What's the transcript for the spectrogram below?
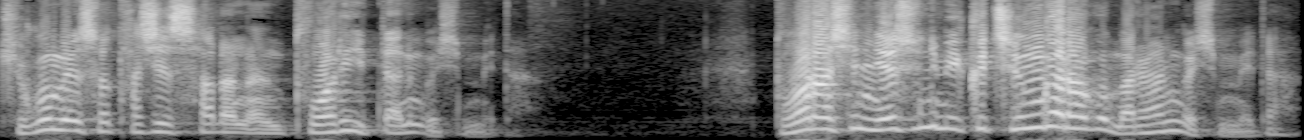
죽음에서 다시 살아난 부활이 있다는 것입니다. 부활하신 예수님이 그 증거라고 말을 하는 것입니다.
